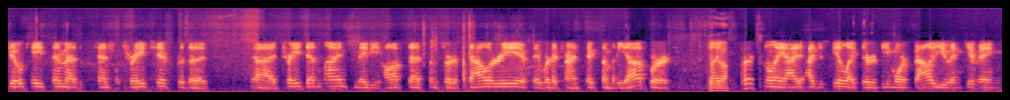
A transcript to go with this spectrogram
showcase him as a potential trade chip for the uh, trade deadline to maybe offset some sort of salary if they were to try and pick somebody up? Or like Yeah. personally, I, I just feel like there would be more value in giving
